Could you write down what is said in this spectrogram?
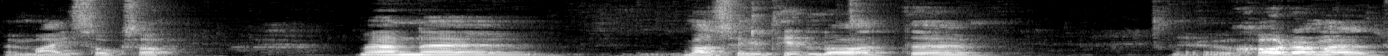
med majs också. Men eh, man ser ju till då att eh, skörda de här,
